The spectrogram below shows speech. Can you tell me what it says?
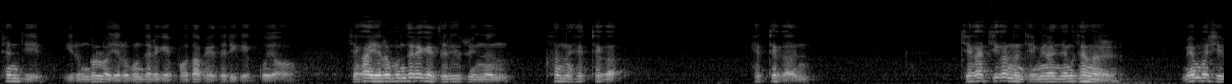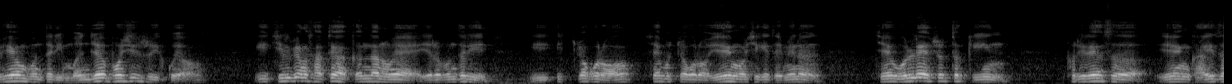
편집 이런 걸로 여러분들에게 보답해 드리겠고요. 제가 여러분들에게 드릴 수 있는 큰 혜택은 혜택은 제가 찍었는 재미난 영상을 멤버십 회원분들이 먼저 보실 수 있고요. 이 질병 사태가 끝난 후에 여러분들이 이, 이쪽으로 세부 쪽으로 여행 오시게 되면은 제 원래 주특기인 프리랜서 여행 가이드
